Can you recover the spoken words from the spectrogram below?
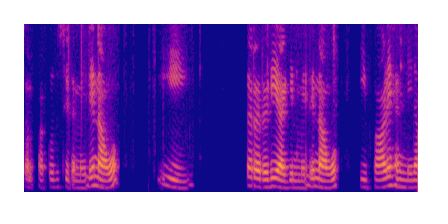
ಸ್ವಲ್ಪ ಕುದಿಸಿದ ಮೇಲೆ ನಾವು ಈ ಥರ ರೆಡಿ ಆಗಿದ ಮೇಲೆ ನಾವು ಈ ಬಾಳೆಹಣ್ಣಿನ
